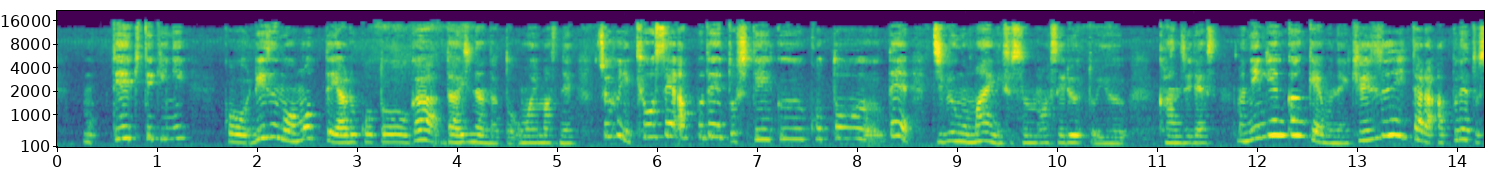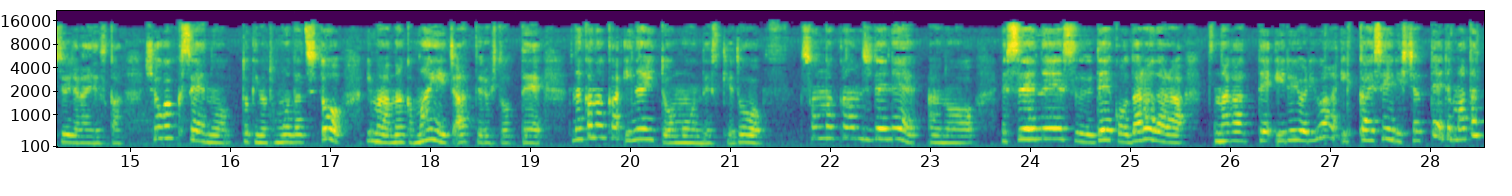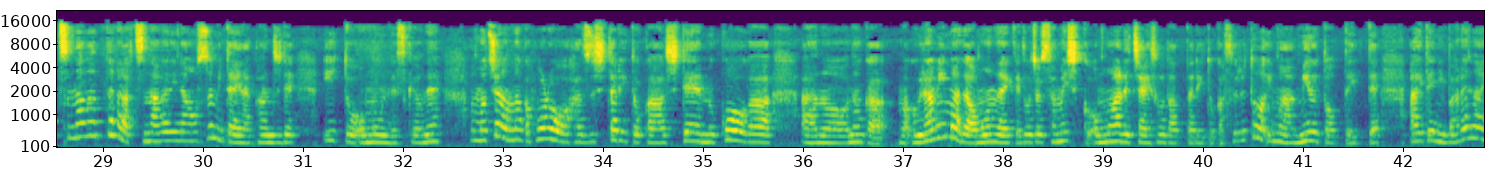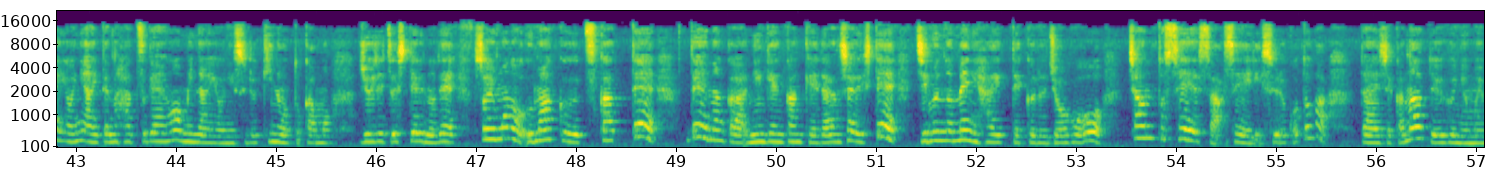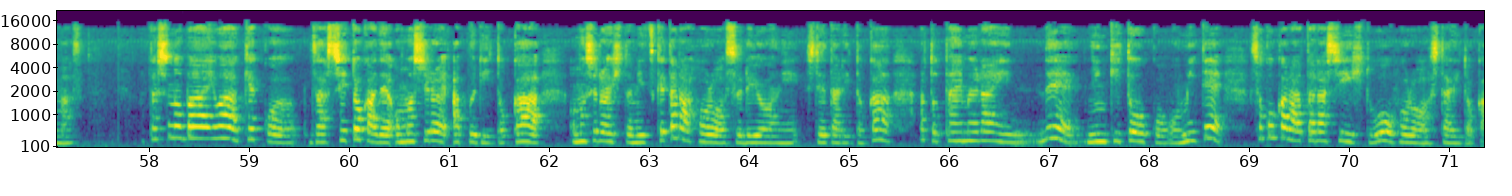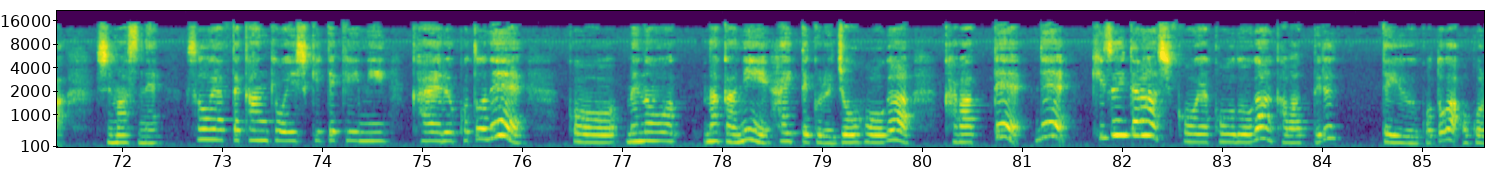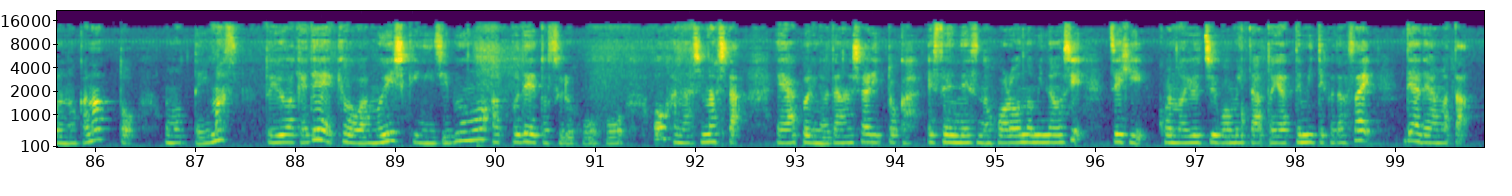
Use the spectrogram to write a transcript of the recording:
定期的にこうリズムを持ってやることが大事なんだと思いますね。そういうふうに強制アップデートしていくことで自分を前に進ませるという感じです、まあ、人間関係もね気づいたらアップデートしてるじゃないですか。小学生の時の友達と今なんか毎日会ってる人ってなかなかいないと思うんですけどそんな感じでねあの SNS でこうダラダラつながっているよりは一回整理しちゃってでまたつながったらつながり直すみたいな感じでいいと思うんですけどね。もちろんなんかフォローを外したりとかして向こうがあのなんか、まあ、恨みまでは思わないけどちょっと寂しく思われちゃいそうだったりとかすると今はミュートって言って相手にバレないように相手の発言を見ないようにする機能とかも充実してるのでそういうものをうまく使ってでなんか人間関係断捨離して自分分の目に入ってくる情報をちゃんと精査整理することが大事かなというふうに思います。私の場合は結構雑誌とかで面白いアプリとか面白い人見つけたらフォローするようにしてたりとかあとタイムラインで人気投稿を見てそこから新しい人をフォローしたりとかしますね。そうやって環境を意識的に変えることでこう目の中に入ってくる情報が変わってで気づいたら思考や行動が変わってるっていうことが起こるのかなと思っています。というわけで今日は無意識に自分をアップデートする方法を話しました、えアプリの断捨離とか SNS のフォローの見直しぜひこの YouTube を見た後やってみてください。ではではまた。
